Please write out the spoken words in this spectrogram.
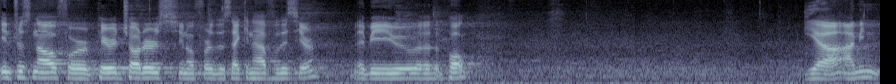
interest now for period charters, you know, for the second half of this year? Maybe you, uh, Paul. Yeah, I mean,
